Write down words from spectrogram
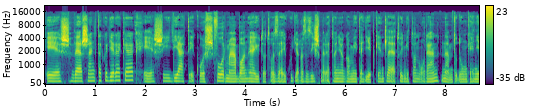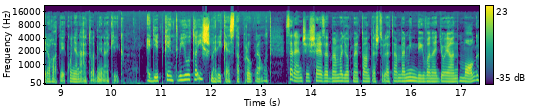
és versengtek a gyerekek, és így játékos formában eljutott hozzájuk ugyanaz az ismeretanyag, amit egyébként lehet, hogy mi tanórán nem tudunk ennyire hatékonyan át átadni nekik. Egyébként mióta ismerik ezt a programot? Szerencsés helyzetben vagyok, mert tantestületemben mindig van egy olyan mag,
